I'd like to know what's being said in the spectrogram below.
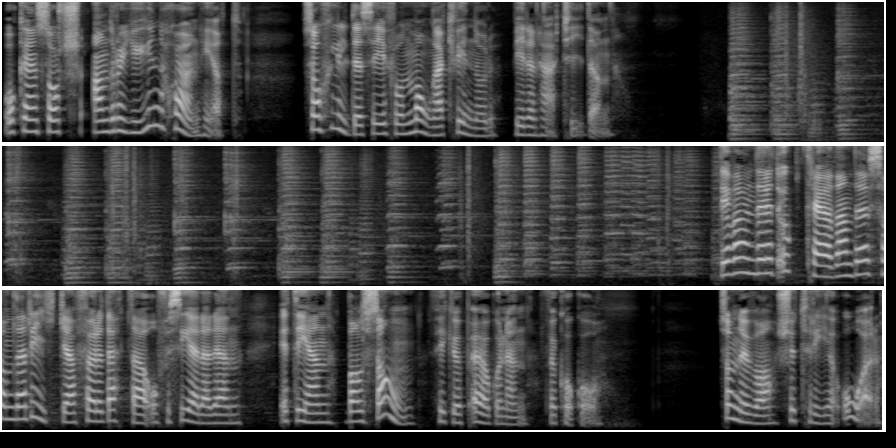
och en sorts androgyn skönhet som skilde sig från många kvinnor vid den här tiden. Det var under ett uppträdande som den rika före detta officeraren Etienne Balson fick upp ögonen för Coco, som nu var 23 år.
